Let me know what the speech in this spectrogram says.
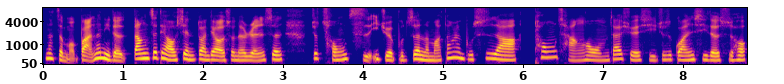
那怎么办？那你的当这条线断掉的时候，你的人生就从此一蹶不振了吗？当然不是啊。通常哈，我们在学习就是关系的时候，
